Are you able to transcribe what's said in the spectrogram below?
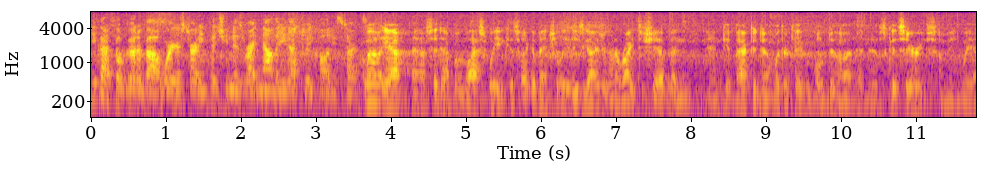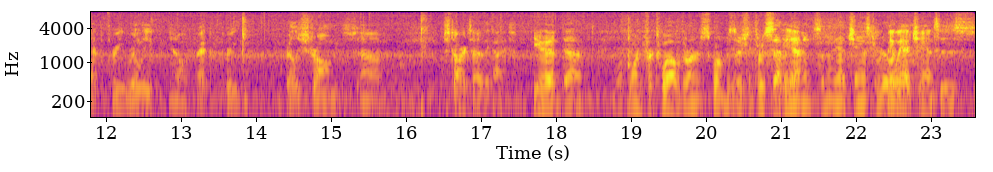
You got to feel good about where your starting pitching is right now that you got three quality starts. Well, yeah, and I said that last week. It's like eventually these guys are going to right the ship and, and get back to doing what they're capable of doing, and it was a good series. I mean, we had three really, you know, three really strong um, starts out of the guys. You had uh, one for 12 the runner scoring position through seven yeah. innings, and then they had a chance to really. I mean, we had chances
